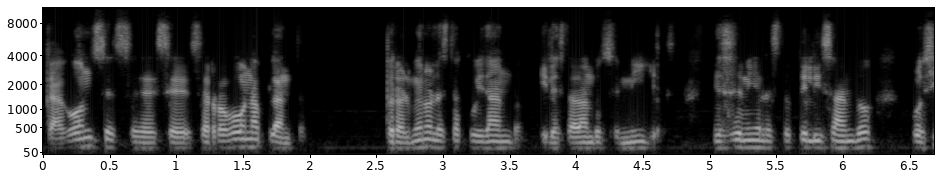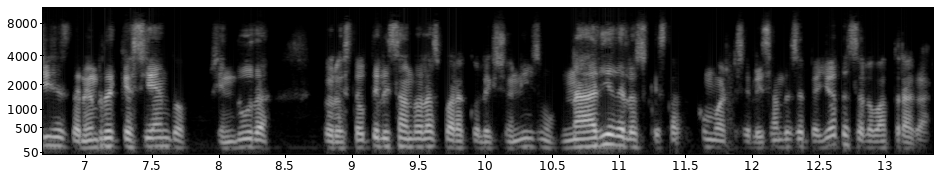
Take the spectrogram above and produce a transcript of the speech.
cagón se, se, se robó una planta pero al menos le está cuidando y le está dando semillas. Y esa semilla la está utilizando, pues sí, se están enriqueciendo, sin duda, pero está utilizándolas para coleccionismo. Nadie de los que está comercializando ese peyote se lo va a tragar.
